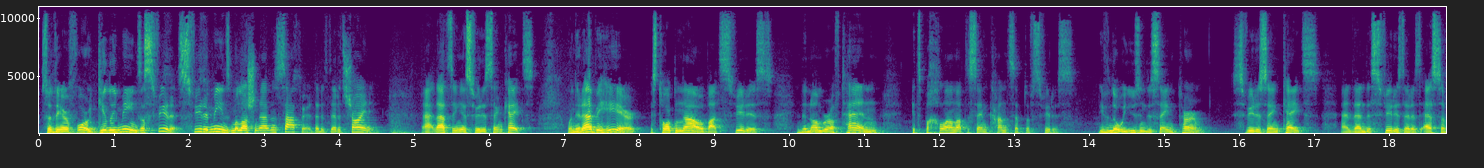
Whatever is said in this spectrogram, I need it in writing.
so therefore Giloi means a Sphira. Sphira means Malashon Avin Saper, that it's, that it's shining. Uh, that's in Spheris and Kates. When the Rebbe here is talking now about Spheris in the number of 10, it's Bachalal not the same concept of Spheris. Even though we're using the same term, Spheris and Kates and then the spheres that is Esav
